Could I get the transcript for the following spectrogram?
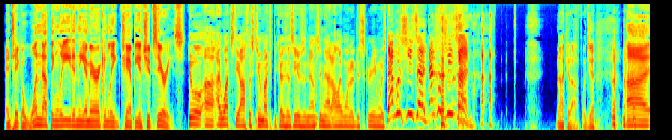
and take a one nothing lead in the American League Championship Series. Duel, uh, I watched The Office too much because as he was announcing that, all I wanted to scream was, "That's what she said! That's what she said!" Knock it off, would you? uh,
